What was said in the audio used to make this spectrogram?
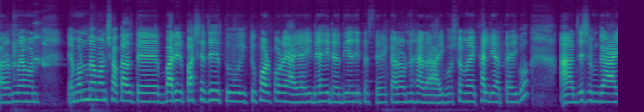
কারণ মেহমান এমন মেহমান সকালতে বাড়ির পাশে যেহেতু একটু পর, পরে আয়া ইডা হিডা দিয়া যাইতেছে। কারণ হেরা আইবো সময় খালি হাতে আইবো। আর যে সময় আই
